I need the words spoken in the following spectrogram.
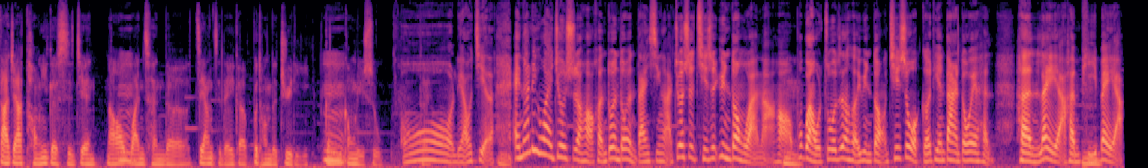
大家同一个时间，然后完成的这样子的一个不同的距离跟公里数。嗯哦，了解了。哎，那另外就是哈，很多人都很担心啊，就是其实运动完了哈，不管我做任何运动，其实我隔天当然都会很很累啊，很疲惫啊。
